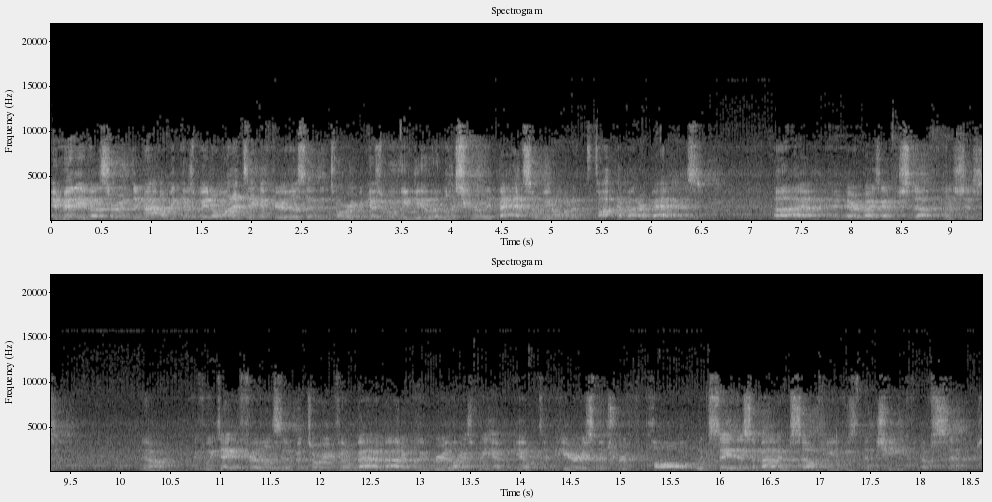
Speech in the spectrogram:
And many of us are in denial because we don't want to take a fearless inventory because when we do, it looks really bad. So we don't want to talk about our badness. Uh, everybody's after stuff. Let's just, no if we take a fearless inventory and feel bad about it, we realize we have guilt. And here is the truth. Paul would say this about himself. He was the chief of sinners.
